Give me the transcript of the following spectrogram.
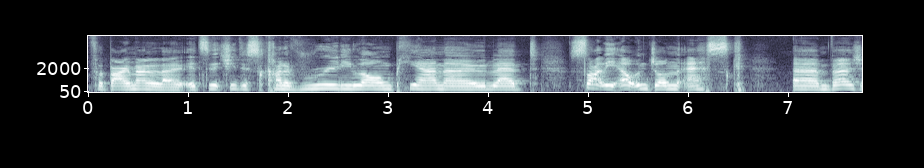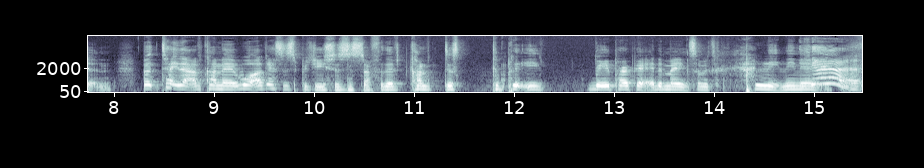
for Barry Manilow. It's literally this kind of really long piano led, slightly Elton John esque um, version. But take that of kind of well, I guess it's producers and stuff. and They've kind of just completely reappropriated and made something completely new. Yeah.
